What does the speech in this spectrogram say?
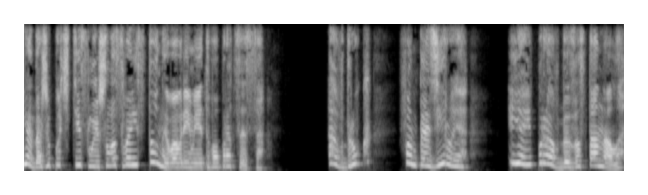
я даже почти слышала свои стоны во время этого процесса. А вдруг, фантазируя, я и правда застонала,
